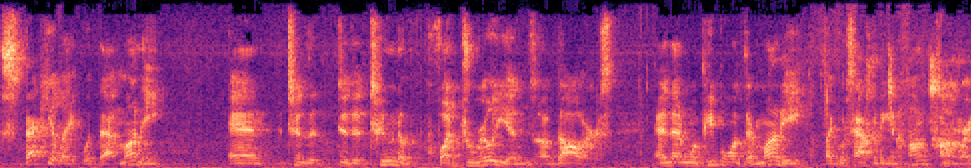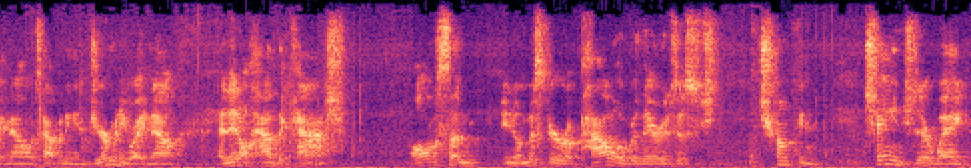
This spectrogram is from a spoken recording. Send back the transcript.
speculate with that money, and to the to the tune of quadrillions of dollars. And then when people want their money, like what's happening in Hong Kong right now, what's happening in Germany right now, and they don't have the cash, all of a sudden, you know, Mr. Powell over there is just chunking change their way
